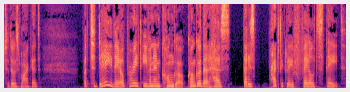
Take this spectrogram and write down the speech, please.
to those markets. But today they operate even in Congo, Congo that has that is practically a failed state.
